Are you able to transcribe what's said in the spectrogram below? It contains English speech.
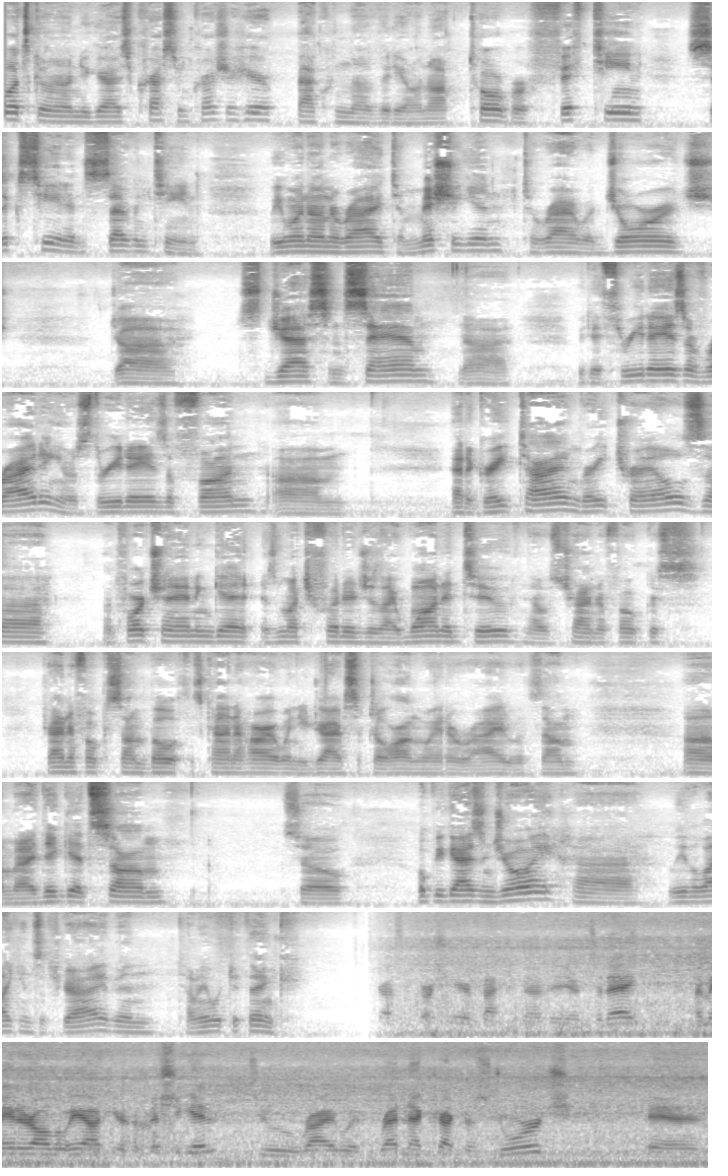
What's going on you guys? Craftsman Crusher here, back with another video. On October 15, 16, and 17, we went on a ride to Michigan to ride with George, uh, Jess, and Sam. Uh, we did three days of riding. It was three days of fun. Um, had a great time, great trails. Uh, unfortunately, I didn't get as much footage as I wanted to. I was trying to focus, trying to focus on both. It's kind of hard when you drive such a long way to ride with them. Um, but I did get some. So, hope you guys enjoy. Uh, leave a like and subscribe, and tell me what you think. Here, back to another video. Today, I made it all the way out here to Michigan to ride with Redneck Tractors George and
